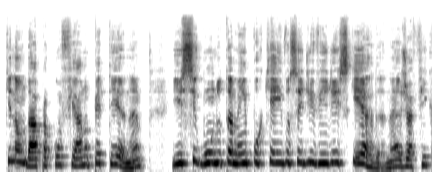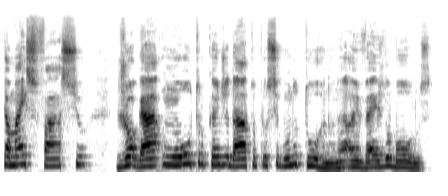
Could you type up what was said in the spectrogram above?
que não dá para confiar no PT, né? E segundo também porque aí você divide a esquerda, né? Já fica mais fácil jogar um outro candidato para o segundo turno, né? Ao invés do Boulos.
